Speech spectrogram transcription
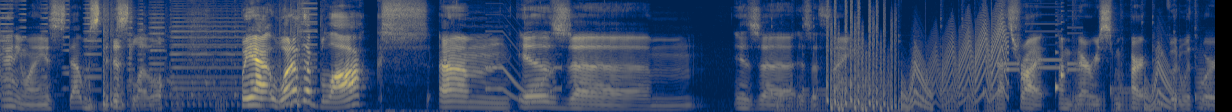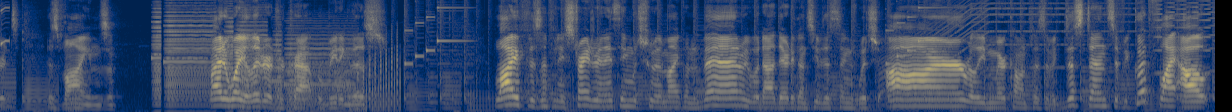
Anyways, that was this level. But yeah, one of the blocks um, is um, is uh, is a thing. That's right, I'm very smart and good with words. Is vines. By the way, literature crap, we're beating this. Life is infinitely stranger than anything which we might invent. We would not dare to conceive the things which are really mere commonplace of existence. If we could fly out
